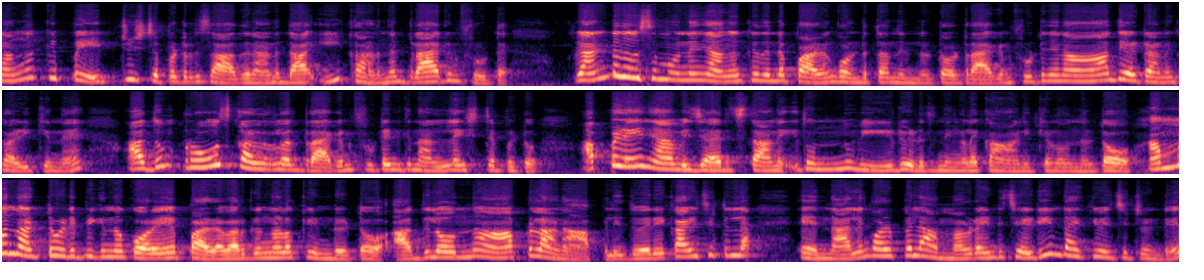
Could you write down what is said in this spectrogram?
ഞങ്ങൾക്ക് ഇപ്പൊ ഏറ്റവും ഇഷ്ടപ്പെട്ട ഒരു സാധനമാണ് ദാ ഈ കാണുന്ന ഡ്രാഗൺ ഫ്രൂട്ട് രണ്ട് ദിവസം മുന്നേ ഞങ്ങൾക്ക് ഇതിന്റെ പഴം കൊണ്ടു തന്നിരുന്നു കേട്ടോ ഡ്രാഗൺ ഫ്രൂട്ട് ഞാൻ ആദ്യമായിട്ടാണ് കഴിക്കുന്നത് അതും റോസ് കളറുള്ള ഡ്രാഗൺ ഫ്രൂട്ട് എനിക്ക് നല്ല ഇഷ്ടപ്പെട്ടു. അപ്പോഴേ ഞാൻ വിചാരിച്ചതാണ് ഇതൊന്ന് വീഡിയോ എടുത്ത് നിങ്ങളെ കാണിക്കണമെന്ന് കേട്ടോ അമ്മ നട്ടുപിടിപ്പിക്കുന്ന കുറേ പഴവർഗങ്ങളൊക്കെ ഉണ്ട് കേട്ടോ അതിലൊന്ന് ആപ്പിളാണ്. ആപ്പിൾ ഇതുവരെ കഴിച്ചിട്ടില്ല. എന്നാലും കുഴപ്പമില്ല. അമ്മ അവിടെ അതിന്റെ ചെടി ഉണ്ടാക്കി വെച്ചിട്ടുണ്ട്.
